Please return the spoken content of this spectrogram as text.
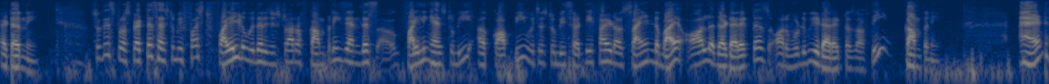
attorney. So this prospectus has to be first filed with the registrar of companies and this uh, filing has to be a copy which is to be certified or signed by all the directors or would-be directors of the company. And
